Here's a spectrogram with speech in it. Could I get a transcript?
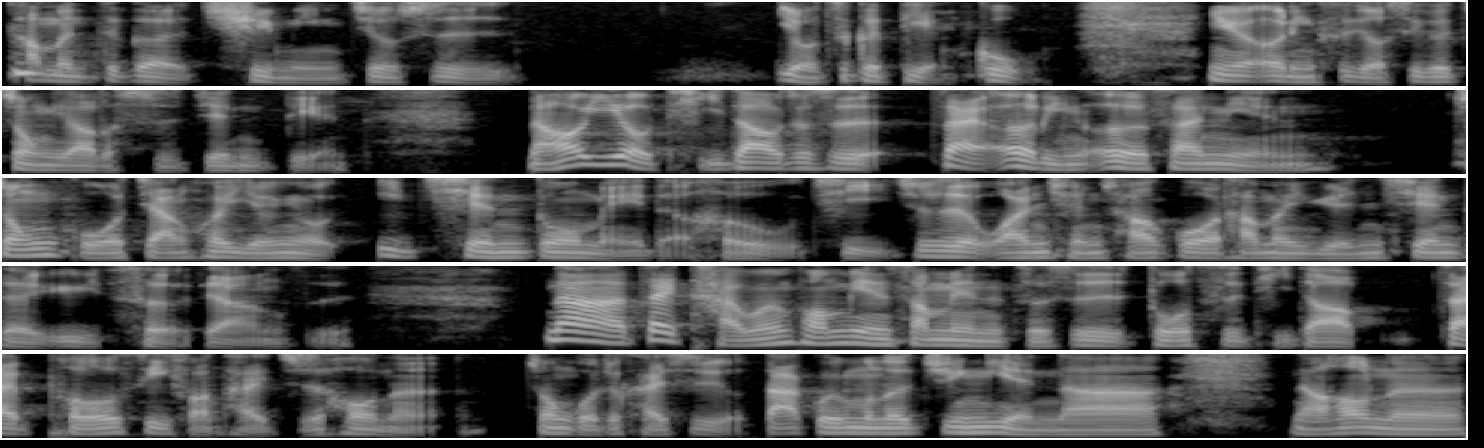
他们这个取名就是有这个典故，因为二零四九是一个重要的时间点。然后也有提到，就是在二零二三年。中国将会拥有一千多枚的核武器，就是完全超过他们原先的预测这样子。那在台湾方面上面呢，则是多次提到，在 Pelosi 访台之后呢，中国就开始有大规模的军演啊，然后呢，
